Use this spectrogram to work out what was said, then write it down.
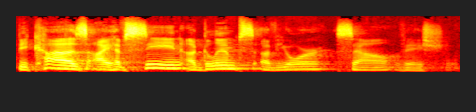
because I have seen a glimpse of your salvation.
